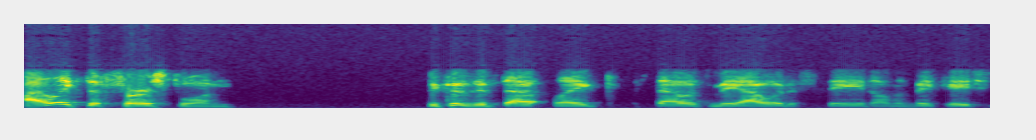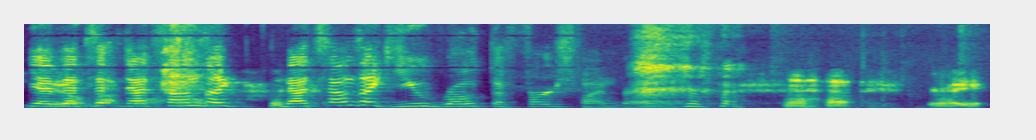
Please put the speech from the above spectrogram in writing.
I like the first one because if that like that was me, I would have stayed on the vacation. Yeah, too. that's I'm that going sounds like that sounds like you wrote the first one, Brendan. right.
